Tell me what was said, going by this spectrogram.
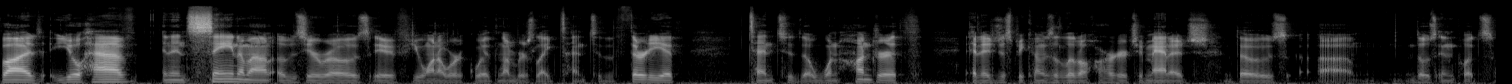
But you'll have an insane amount of zeros if you want to work with numbers like 10 to the 30th, 10 to the 100th, and it just becomes a little harder to manage those um, those inputs,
